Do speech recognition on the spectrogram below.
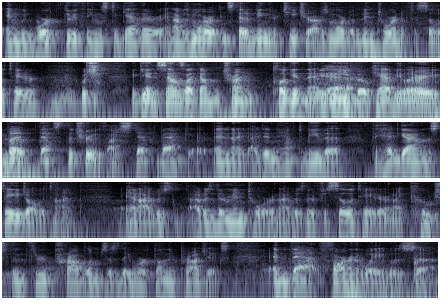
and we worked through things together. And I was more instead of being their teacher, I was more of a mentor and a facilitator. Which again, it sounds like I'm trying to plug in that Yeah. lead vocabulary, but that's the truth. I stepped back, and I, I didn't have to be the the head guy on the stage all the time. And I was I was their mentor and I was their facilitator and I coached them through problems as they worked on their projects. And that far and away was uh,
